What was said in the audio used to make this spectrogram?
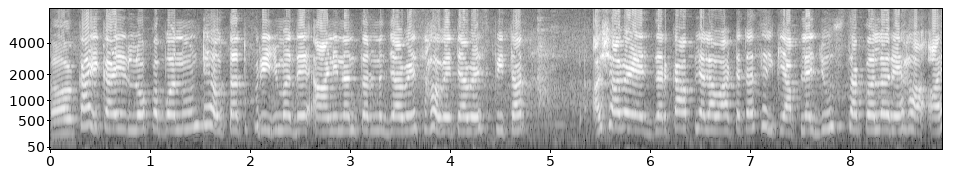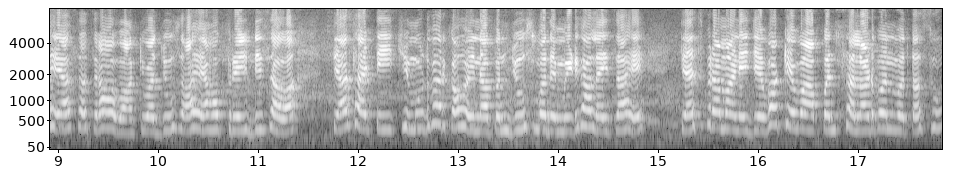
काही काही लोक बनवून ठेवतात फ्रीजमध्ये आणि नंतर ज्यावेळेस हवे त्यावेळेस पितात. अशा वेळेस जर का आपल्याला वाटत असेल की आपल्या ज्यूसचा कलर आहे हा आहे असाच राहावा किंवा ज्यूस आहे हा फ्रेश दिसावा त्यासाठी चिमूटभर का होईना आपण ज्यूसमध्ये मीठ घालायचं आहे. त्याचप्रमाणे जेव्हा केव्हा आपण सलाड बनवत असू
